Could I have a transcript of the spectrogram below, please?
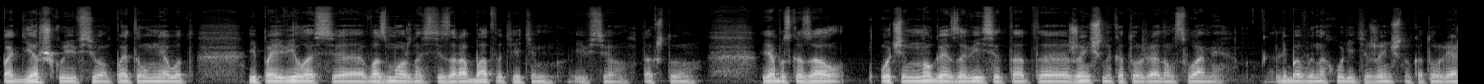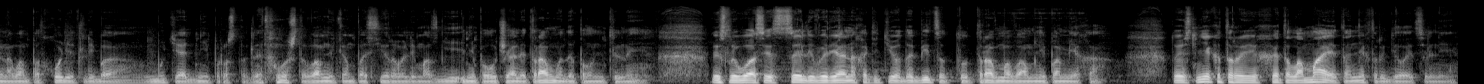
поддержку, и все. Поэтому у меня вот и появилась э, возможность и зарабатывать этим, и все. Так что я бы сказал, очень многое зависит от э, женщины, которая рядом с вами. Либо вы находите женщину, которая реально вам подходит, либо будьте одни просто для того, чтобы вам не компенсировали мозги и не получали травмы дополнительные. Если у вас есть цель, и вы реально хотите ее добиться, то травма вам не помеха. То есть некоторых это ломает, а некоторых делает сильнее.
